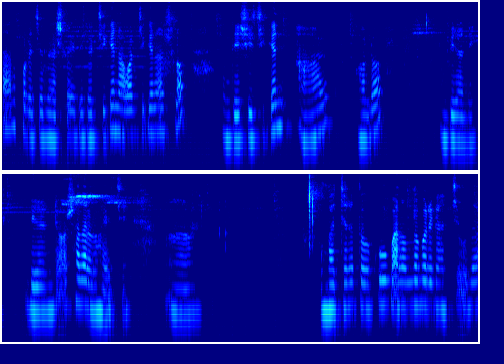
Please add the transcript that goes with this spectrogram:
তারপরে চলে আসলো এদিকে চিকেন, আবার চিকেন আসলো, দেশি চিকেন আর হলো বিরিয়ানি। বিরিয়ানিটা অসাধারণ হয়েছে। আর বাচ্চারা তো খুব আনন্দ করে খাচ্ছে, ওরা,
